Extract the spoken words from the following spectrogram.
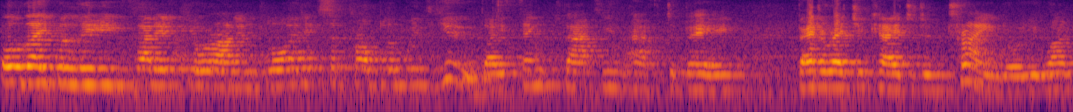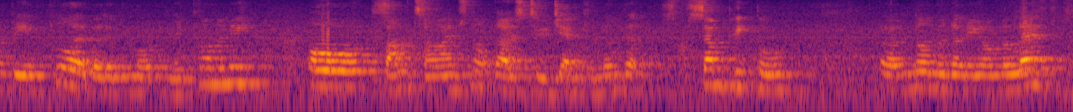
Or they believe that if you're unemployed, it's a problem with you. They think that you have to be better educated and trained, or you won't be employable in the modern economy. Or sometimes, not those two gentlemen, but some people uh, nominally on the left,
